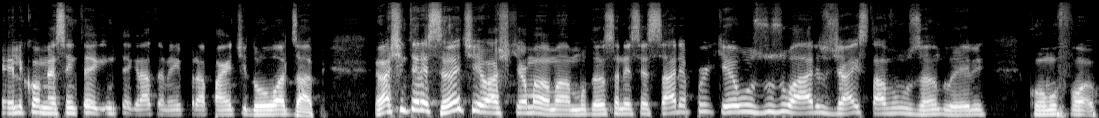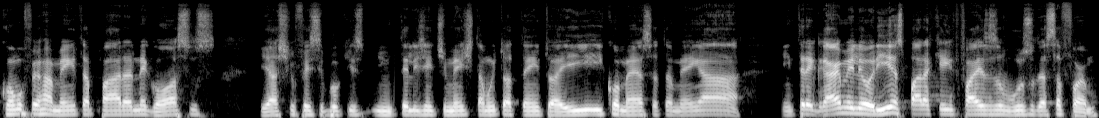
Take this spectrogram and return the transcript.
ele começa a integrar também para a parte do WhatsApp. Eu acho interessante, eu acho que é uma, uma, mudança necessária porque os usuários já estavam usando ele como, como ferramenta para negócios e acho que o Facebook inteligentemente está muito atento aí e começa também a entregar melhorias para quem faz o uso dessa forma.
